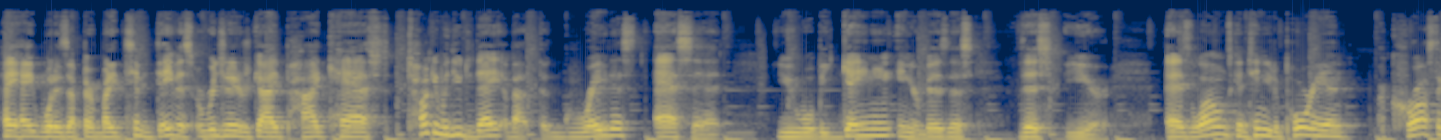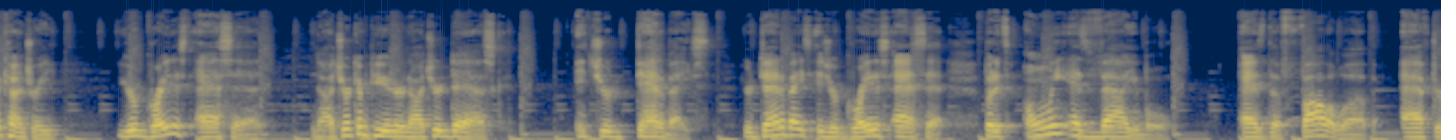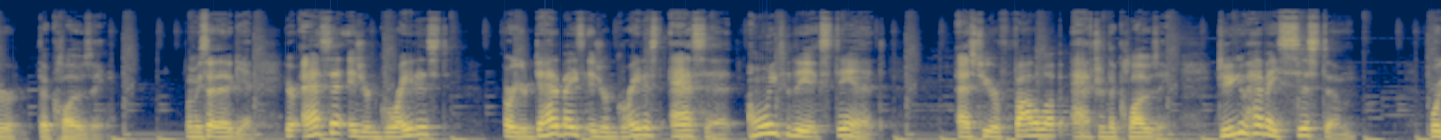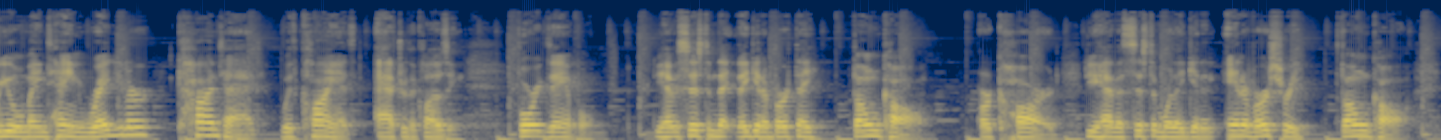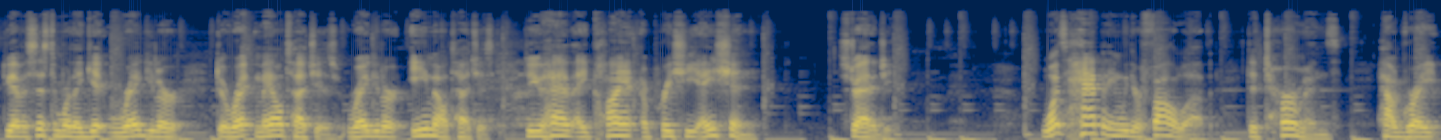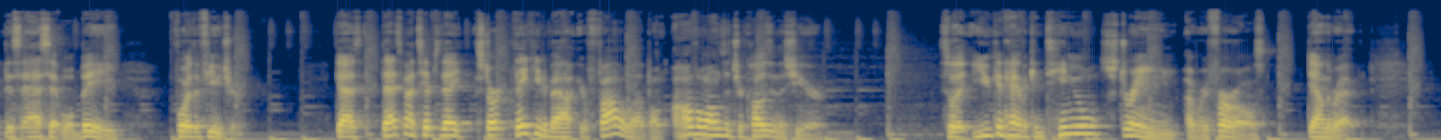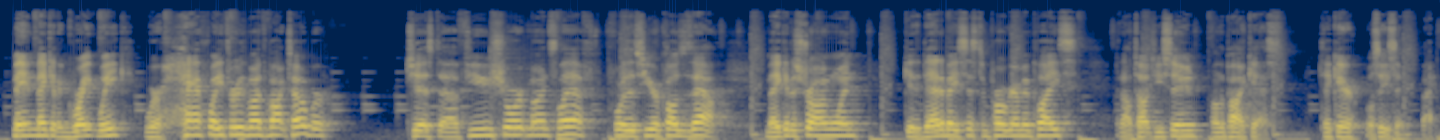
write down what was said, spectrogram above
Hey, hey, what is up, everybody? Tim Davis, Originator's Guide podcast, talking with you today about the greatest asset you will be gaining in your business this year. As loans continue to pour in across the country, your greatest asset, not your computer, not your desk, it's your database. Your database is your greatest asset, but it's only as valuable as the follow up after the closing. Let me say that again. Your asset is your greatest, or your database is your greatest asset only to the extent as to your follow up after the closing. Do you have a system where you will maintain regular contact with clients after the closing? For example, do you have a system that they get a birthday phone call or card? Do you have a system where they get an anniversary phone call? Do you have a system where they get regular direct mail touches, regular email touches? Do you have a client appreciation strategy? What's happening with your follow up determines how great this asset will be for the future. Guys, that's my tip today. Start thinking about your follow up on all the loans that you're closing this year so that you can have a continual stream of referrals down the road. Man, make it a great week. We're halfway through the month of October. Just a few short months left before this year closes out. Make it a strong one. Get a database system program in place. And I'll talk to you soon on the podcast. Take care. We'll see you soon. Bye.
